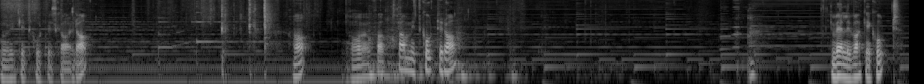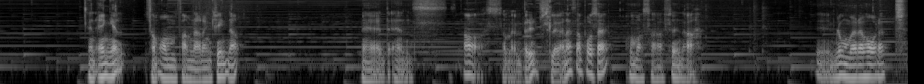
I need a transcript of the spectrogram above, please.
vilket kort vi ska ha idag. Ja, då har jag fått fram mitt kort idag. Väldigt vackert kort. En ängel som omfamnar en kvinna. Med en, ja, som en brudslöja nästan på sig. Och massa fina eh, blommor i håret.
